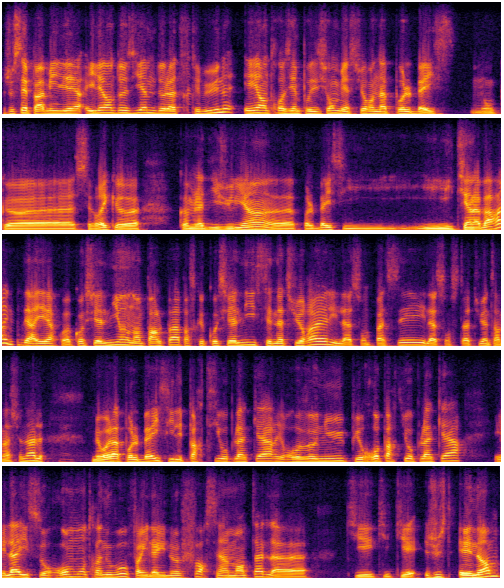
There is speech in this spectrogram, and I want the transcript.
Je sais pas, mais il est, il est en deuxième de la tribune et en troisième position, bien sûr, on a Paul Bass. Donc euh, c'est vrai que comme l'a dit Julien, euh, Paul Bass, il, tient la baraque derrière. Quoi. Koscielny, on n'en parle pas parce que Koscielny, c'est naturel, il a son passé, il a son statut international. Mais voilà, Paul Bass, il est parti au placard, il est revenu, puis reparti au placard. Et là, il se remontre à nouveau. Enfin, il a une force et un mental là, qui, est, qui est juste énorme.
